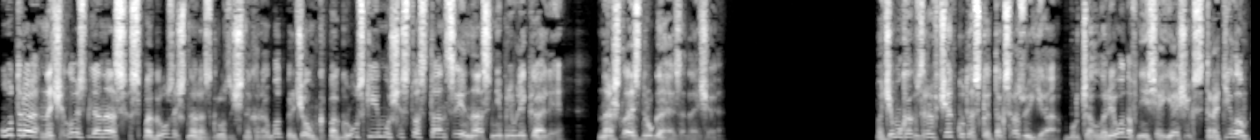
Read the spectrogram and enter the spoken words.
Утро началось для нас с погрузочно-разгрузочных работ, причем к погрузке имущества станции нас не привлекали. Нашлась другая задача. «Почему как взрывчатку таскать, так сразу я?» — бурчал Ларионов, неся ящик с тротилом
